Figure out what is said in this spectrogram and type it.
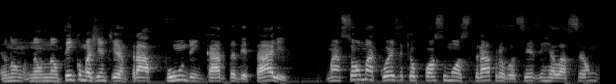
Eu não, não, não tem como a gente entrar a fundo em cada detalhe, mas só uma coisa que eu posso mostrar para vocês em relação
